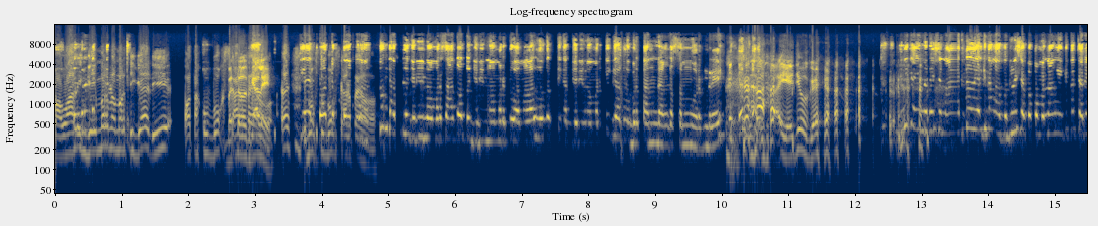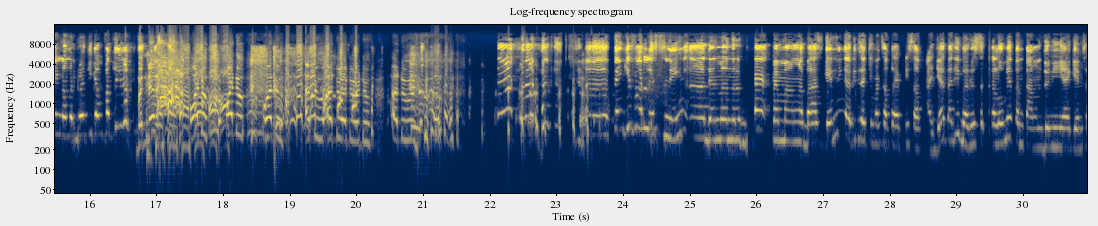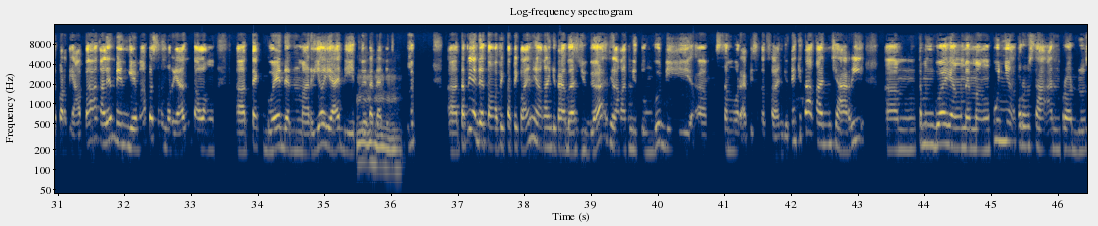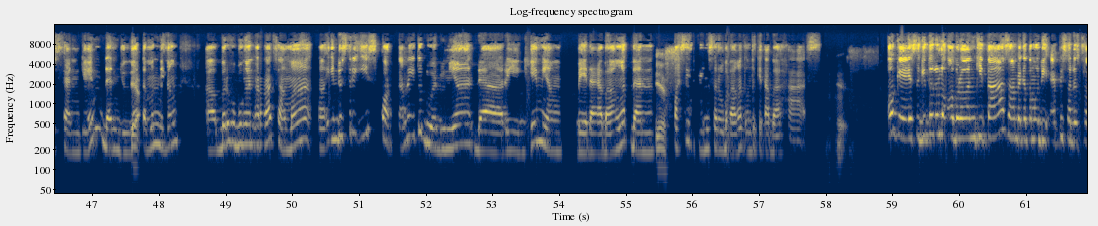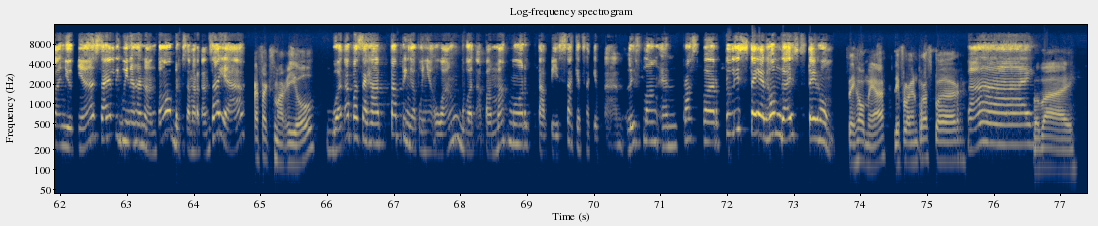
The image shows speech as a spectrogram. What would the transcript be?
Pawaling gamer nomor tiga di Otaku Box Betul Kartel. sekali. Eh, Dia box to box kartel. Lu gak bisa jadi nomor satu atau jadi nomor dua Malah lu ketika jadi nomor tiga Lu bertandang ke semur Andre Iya juga ya. Ini kayak Indonesian Idol ya Kita gak peduli siapa pemenangnya Kita cari yang nomor dua, tiga, empat, lima Bener. Waduh, waduh, waduh. Aduh, aduh, aduh, aduh. Aduh. Eh, Thank you for listening Eh, Dan menurut gue Memang ngebahas game ini gak bisa cuma satu episode aja Tadi baru sekelumit tentang dunia game seperti apa Kalian main game apa semurian Tolong eh, tag gue dan Mario ya Di Twitter dan Mhm. Instagram Uh, tapi ada topik-topik lain yang akan kita bahas juga. Silakan ditunggu di um, semur episode selanjutnya. Kita akan cari um, temen gue yang memang punya perusahaan produsen game dan juga yeah. temen yang uh, berhubungan erat sama uh, industri e-sport karena itu dua dunia dari game yang beda banget dan yes. pasti seru banget untuk kita bahas. Yes. Oke, segitu dulu obrolan kita. Sampai ketemu di episode selanjutnya. Saya Ligwina Hananto bersama rekan saya. FX Mario. Buat apa sehat tapi nggak punya uang? Buat apa makmur tapi sakit-sakitan? Live long and prosper. Please stay at home guys. Stay at home. Stay home ya. Live long and prosper. Bye. Bye-bye.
